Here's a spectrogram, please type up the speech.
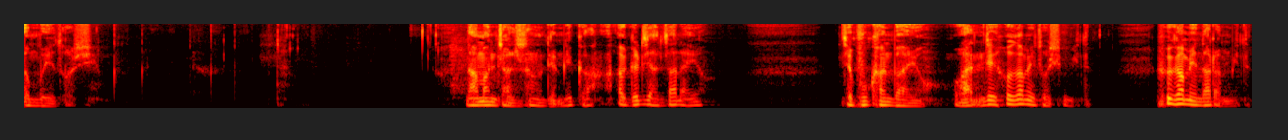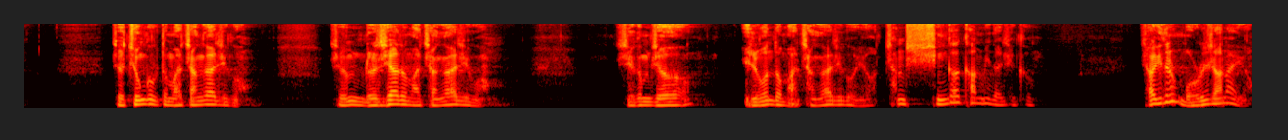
엄부의 도시. 나만 잘 살면 됩니까? 아, 그러지 않잖아요. 저 북한 봐요. 완전 허감의 도시입니다. 흑암의 나라입니다. 저 중국도 마찬가지고, 지금 러시아도 마찬가지고, 지금 저 일본도 마찬가지고요. 참 심각합니다, 지금. 자기들은 모르잖아요.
